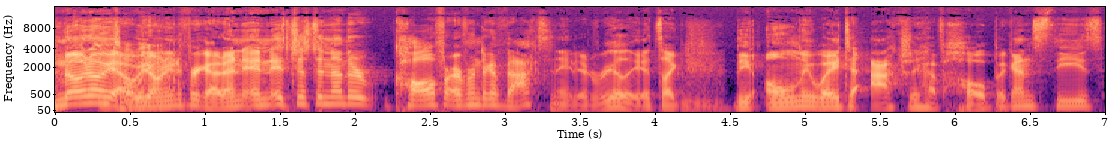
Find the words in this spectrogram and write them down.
No, no, yeah, we don't need to freak out. And and it's just another call for everyone to get vaccinated, really. It's like mm. the only way to actually have hope against these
